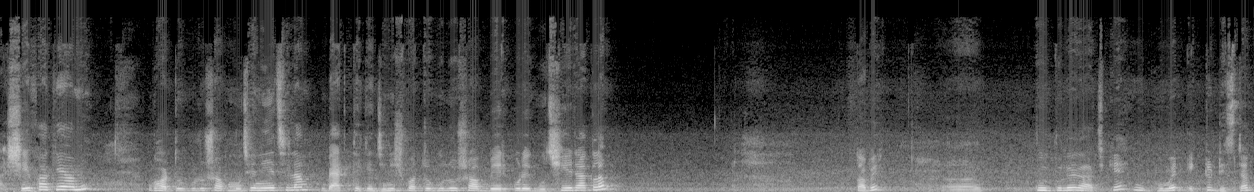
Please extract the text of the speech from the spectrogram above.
আর সে ফাঁকে আমি ঘরদোরগুলো সব মুছে নিয়েছিলাম, ব্যাগ থেকে জিনিসপত্রগুলো সব বের করে গুছিয়ে রাখলাম। তবে তুলতুলের আজকে ঘুমের একটু ডিস্টার্ব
